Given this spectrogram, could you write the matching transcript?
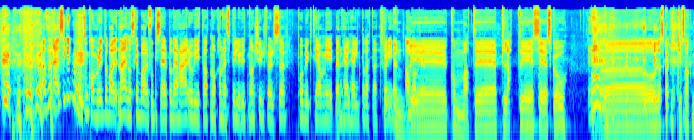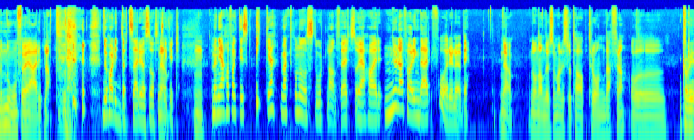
Altså, det er jo sikkert noen som kommer dit og bare Nei, nå skal jeg bare fokusere på det her og vite at nå kan jeg spille uten å ha skyldfølelse på å bruke tida mi en hel helg på dette. Skal andre- endelig komme til platt i CSGO. uh, og jeg skal ikke snakke med noen før jeg er i platt. Du har de dødsseriøse også, Ja. sikkert. Mm. Men jeg har faktisk ikke vært på noe stort LAN før, så jeg har null erfaring der foreløpig. Ja. Noen andre som har lyst til å ta opp tråden derfra? Og Kan vi,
